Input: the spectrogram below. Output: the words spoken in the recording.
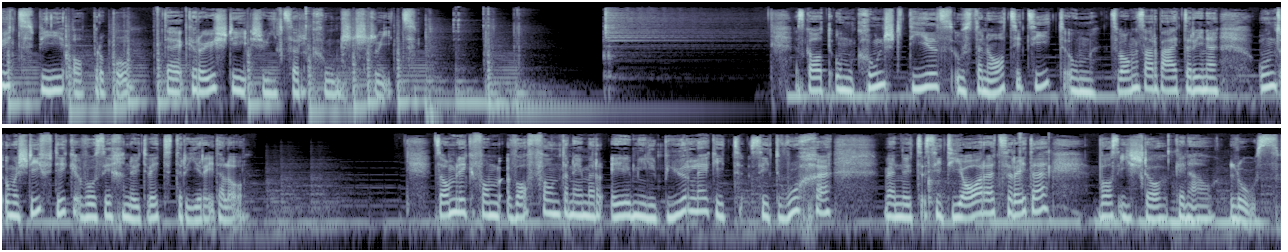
Heute bei «Apropos», der grösste Schweizer Kunststreit. Es geht um Kunstdeals aus der Nazizeit, um Zwangsarbeiterinnen und um eine Stiftung, die sich nicht reinreden lassen Die Sammlung vom Waffenunternehmer Emil Bürle gibt seit Wochen, wenn nicht seit Jahren zu reden. Was ist da genau los?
